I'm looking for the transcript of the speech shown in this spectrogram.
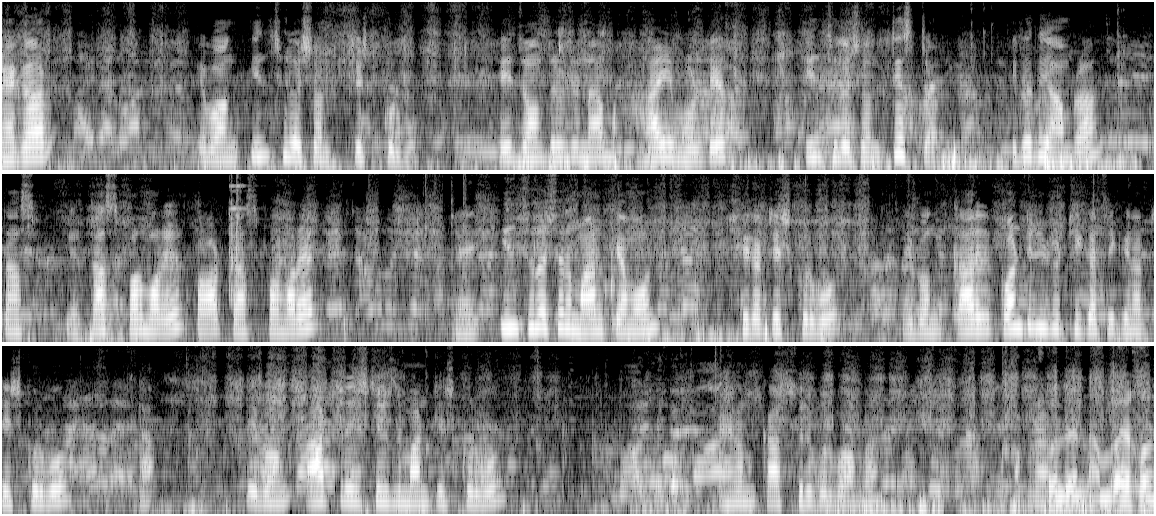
মেগার এবং ইনসুলেশন টেস্ট করব। এই যন্ত্রটির নাম হাই ভোল্টেজ ইনসুলেশন টেস্টার এটা দিয়ে আমরা ট্রান্স ট্রান্সফরমারের পাওয়ার ট্রান্সফরমারের ইনসুলেশনের মান কেমন সেটা টেস্ট করব এবং তারের কন্টিনিউটি ঠিক আছে কিনা টেস্ট করব, এবং আর্থ রেজিস্ট্যান্সের মান টেস্ট করব। এখন কাজ শুরু করব আমরা। চলেন, আমরা এখন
